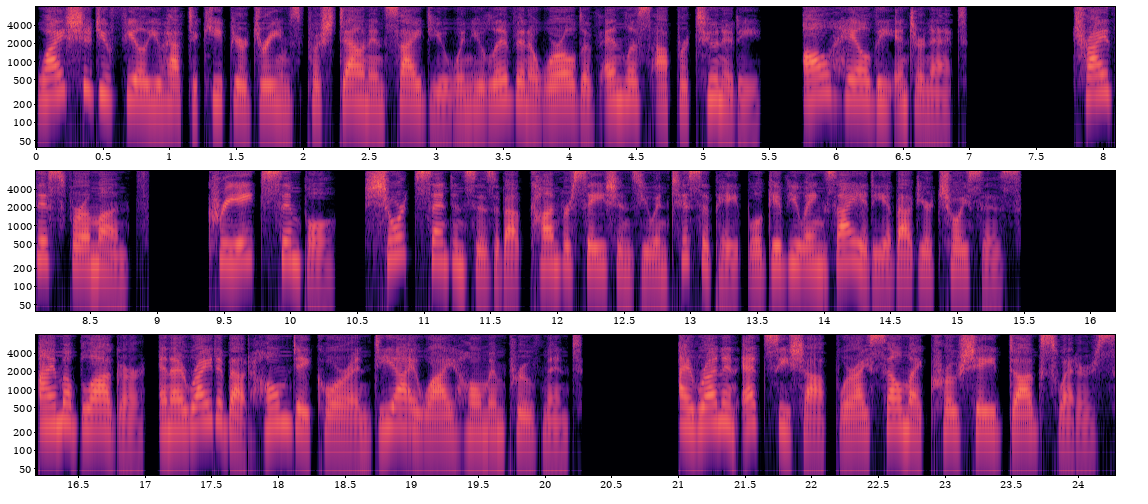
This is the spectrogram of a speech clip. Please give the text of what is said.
Why should you feel you have to keep your dreams pushed down inside you when you live in a world of endless opportunity? All hail the internet. Try this for a month. Create simple, short sentences about conversations you anticipate will give you anxiety about your choices. I'm a blogger, and I write about home decor and DIY home improvement. I run an Etsy shop where I sell my crocheted dog sweaters.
